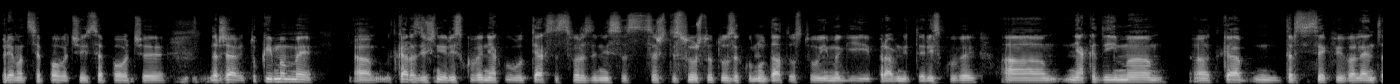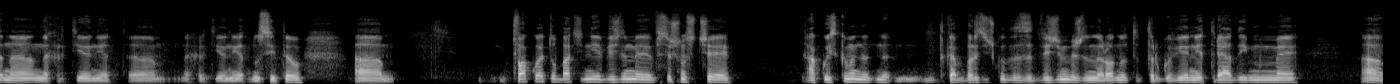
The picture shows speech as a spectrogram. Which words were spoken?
приемат все повече и все повече държави. Тук имаме а, така различни рискове. Някои от тях са свързани с съществуващото законодателство, има ги правните рискове. А, някъде има а, така, търси се еквивалента на, на, хартияният, а, на хартияният носител. А, това, което обаче ние виждаме е всъщност, че ако искаме на, на, така бързичко да задвижим международната търговия, ние трябва да имаме а,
